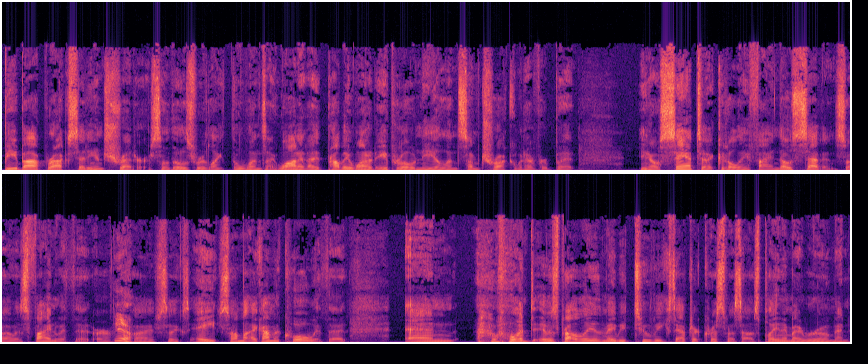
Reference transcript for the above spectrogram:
Bebop, Rocksteady, and Shredder. So those were like the ones I wanted. I probably wanted April O'Neil and some truck or whatever, but you know, Santa could only find those seven, so I was fine with it. Or Yeah. five, six, eight. So I'm like, I'm cool with it. And what it was probably maybe two weeks after Christmas, I was playing in my room and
